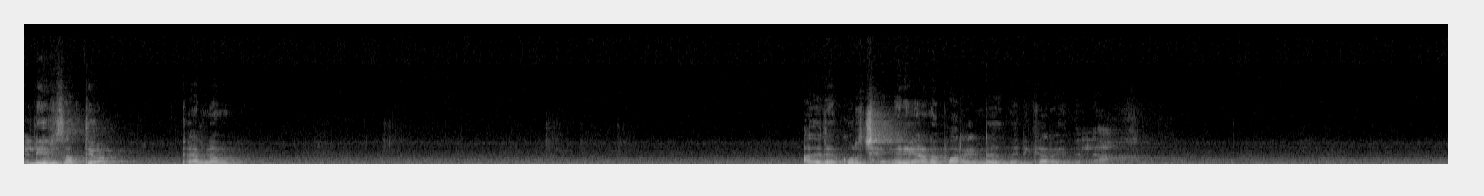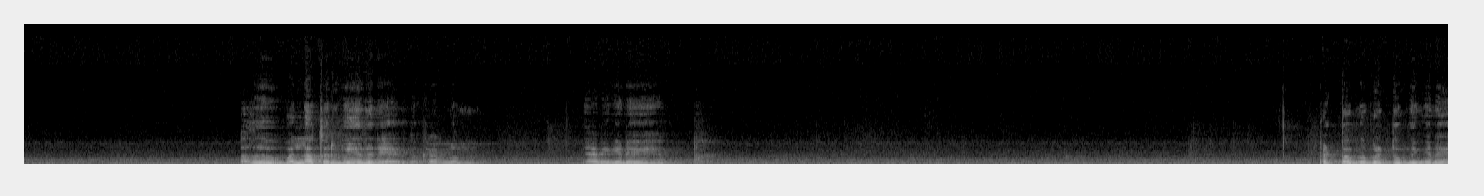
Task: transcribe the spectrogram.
വലിയൊരു സത്യമാണ്. കാരണം അതിനെക്കുറിച്ച് എങ്ങനെയാണ് പറയേണ്ടതെന്ന് എനിക്കറിയുന്നില്ല. അത് വല്ലാത്തൊരു വേദനയായിരുന്നു. കാരണം ഞാനിങ്ങനെ പെട്ടെന്ന് പെട്ടെന്ന് ഇങ്ങനെ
